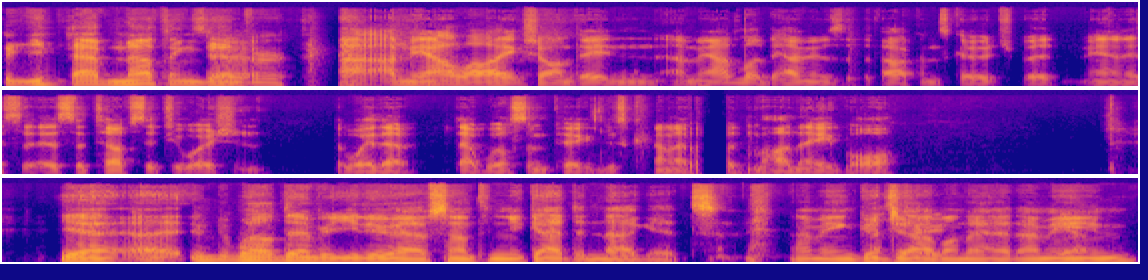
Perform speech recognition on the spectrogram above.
you have nothing, Denver. So, I, I, mean, I like Sean Payton. I mean, I'd love to have him as the Falcons coach, but man, it's a, it's a tough situation the way that that Wilson pick just kind of put them behind the eight ball. Yeah, uh, well, Denver, you do have something. You got the Nuggets. I mean, good That's job true. on that. I mean,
